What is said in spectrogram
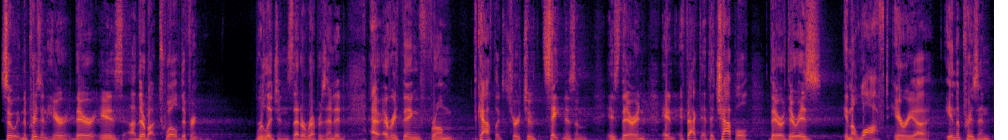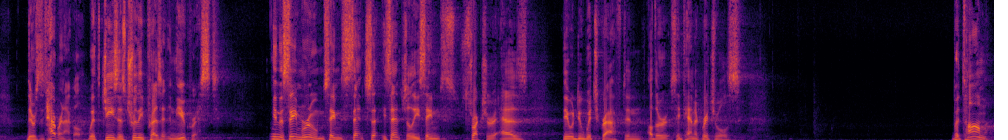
So in the prison here, there is, uh, there are about 12 different religions that are represented. Everything from the Catholic Church to Satanism is there. And, and in fact, at the chapel, there, there is in a loft area in the prison there's a tabernacle with Jesus truly present in the Eucharist. In the same room, same essentially same structure as they would do witchcraft and other satanic rituals. But Tom,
